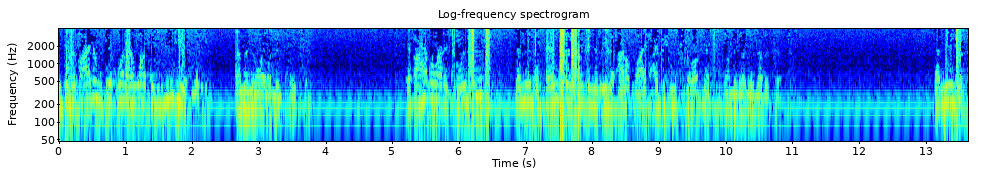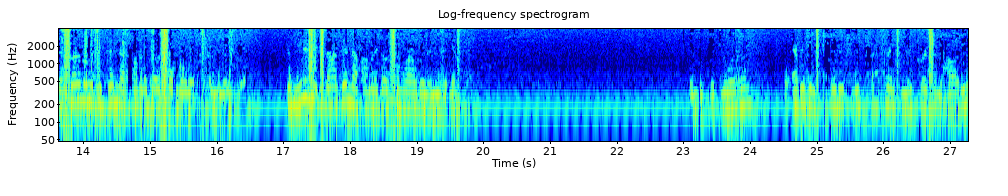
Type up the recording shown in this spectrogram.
Because if I don't get what I want immediately, I'm annoyed, I'm impatient. If I have a lot of choices, that means if Ben says something to me that I don't like, I just need to show up next week. I'm going to go to another church. That means if the sermon isn't good enough, I'm going to go somewhere where the sermon is good. If the music's not good enough, I'm going to go somewhere where the music is good. Individualism that everything's catered for your preference and your personality,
